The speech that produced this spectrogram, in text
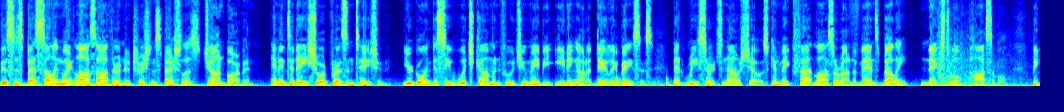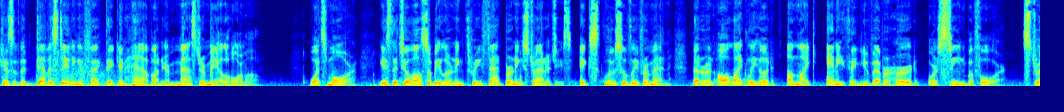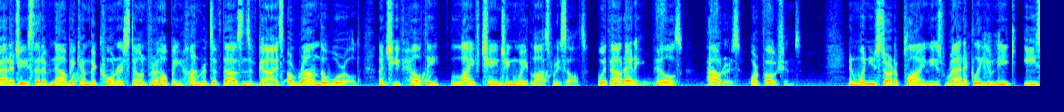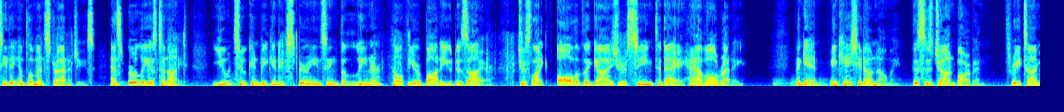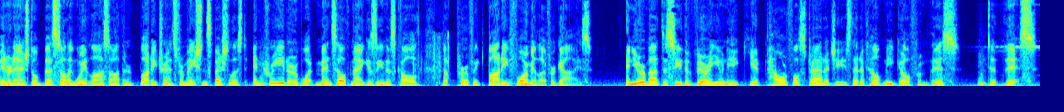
This is best-selling weight loss author and nutrition specialist John Barban. And in today's short presentation, you're going to see which common foods you may be eating on a daily basis that research now shows can make fat loss around a man's belly next to impossible because of the devastating effect they can have on your master male hormone. What's more is that you'll also be learning three fat-burning strategies exclusively for men that are in all likelihood unlike anything you've ever heard or seen before. Strategies that have now become the cornerstone for helping hundreds of thousands of guys around the world achieve healthy, life-changing weight loss results without any pills, powders, or potions. And when you start applying these radically unique, easy-to-implement strategies, as early as tonight, you too can begin experiencing the leaner, healthier body you desire, just like all of the guys you're seeing today have already. Again, in case you don't know me, this is John Barban, three-time international best-selling weight loss author, body transformation specialist, and creator of what Men's Health magazine has called the perfect body formula for guys. And you're about to see the very unique yet powerful strategies that have helped me go from this to this,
